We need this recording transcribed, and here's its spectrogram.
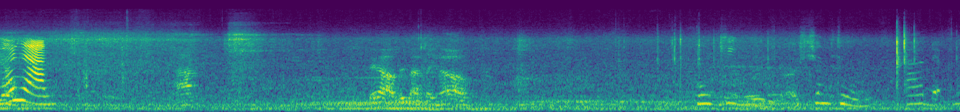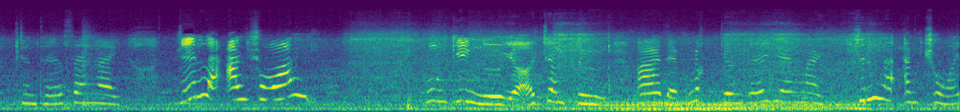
nhớ nhiêu? nha anh Hả? Biết không? Biết bà tiền đó không? Phương chi sinh ở trường ai đẹp nhất trên thế gian này, chính là anh soái. Phương chi người ở trên tường ai đẹp nhất trên thế gian này, chính là anh soái.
